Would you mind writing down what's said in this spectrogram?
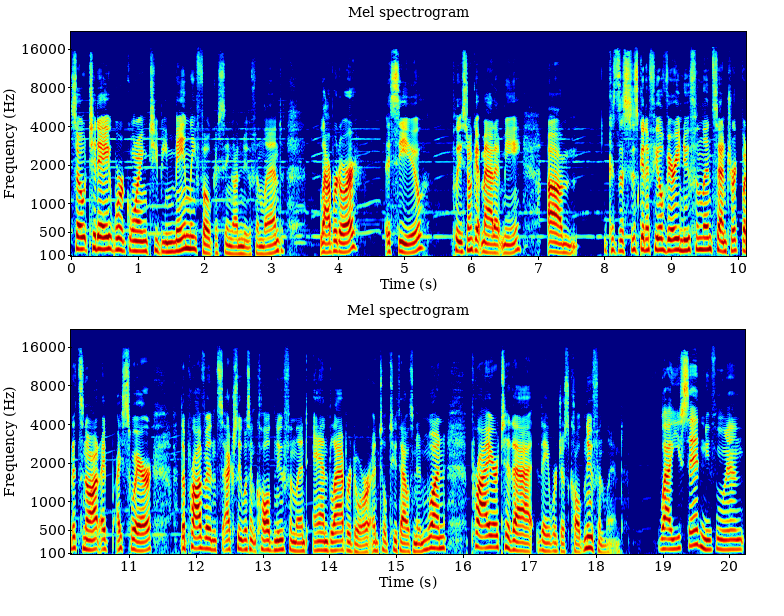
So today we're going to be mainly focusing on Newfoundland. Labrador, I see you. Please don't get mad at me. Um, because this is going to feel very Newfoundland centric, but it's not, I, I swear. The province actually wasn't called Newfoundland and Labrador until 2001. Prior to that, they were just called Newfoundland. Wow, you said Newfoundland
